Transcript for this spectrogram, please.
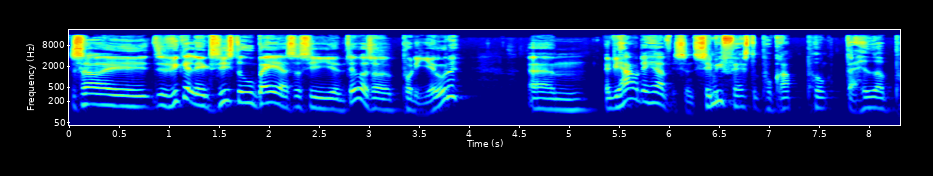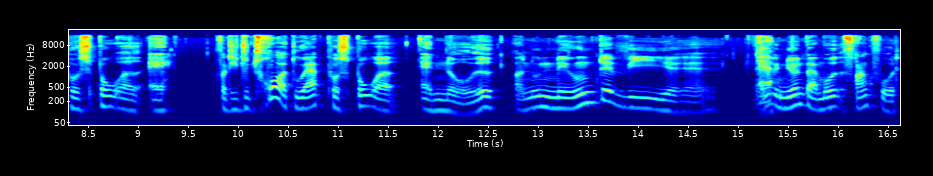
Så øh, vi kan lægge sidste uge bag os og sige, at det var så på det jævne. Um, men vi har jo det her sådan semifaste programpunkt, der hedder På sporet af. Fordi du tror, at du er på sporet af noget. Og nu nævnte vi... Øh, ja. Vi Nürnberg mod Frankfurt.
